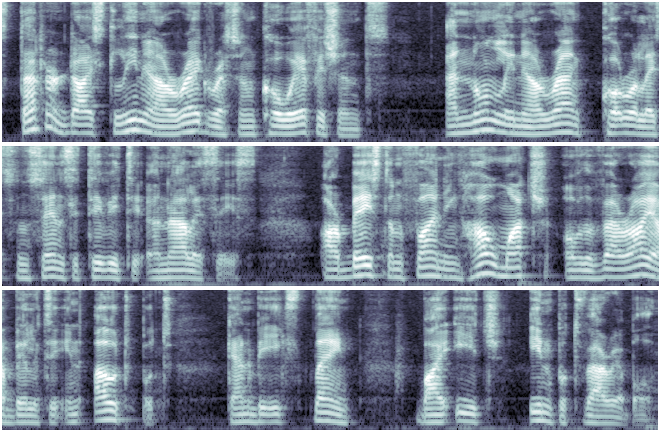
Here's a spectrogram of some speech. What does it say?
Standardized linear regression coefficients and nonlinear rank correlation sensitivity analyses are based on finding how much of the variability in output can be explained by each input variable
